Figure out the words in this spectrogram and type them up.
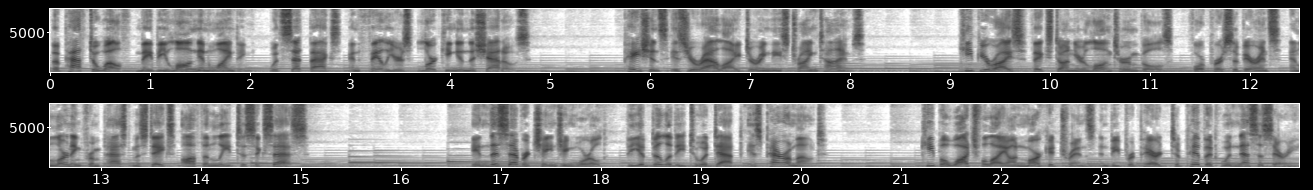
The path to wealth may be long and winding, with setbacks and failures lurking in the shadows. Patience is your ally during these trying times. Keep your eyes fixed on your long term goals, for perseverance and learning from past mistakes often lead to success. In this ever changing world, the ability to adapt is paramount. Keep a watchful eye on market trends and be prepared to pivot when necessary.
